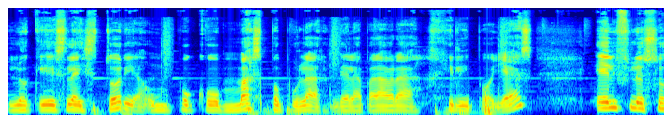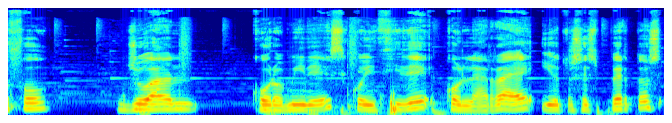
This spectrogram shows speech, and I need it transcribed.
lo que es la historia un poco más popular de la palabra gilipollas, el filósofo Joan Coromines coincide con la RAE y otros expertos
